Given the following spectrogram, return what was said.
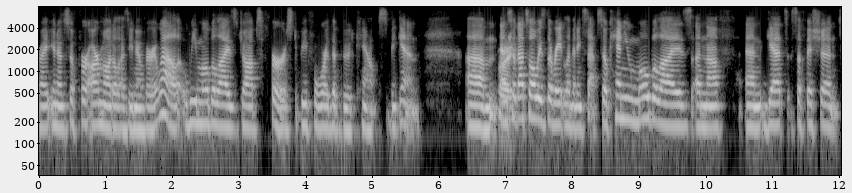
right? You know, so for our model, as you know very well, we mobilize jobs first before the boot camps begin. Um, right. And so that's always the rate limiting step. So can you mobilize enough and get sufficient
